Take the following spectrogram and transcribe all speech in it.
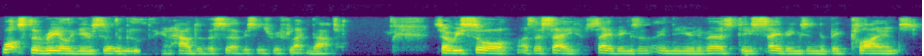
What's the real use of the building, and how do the services reflect that? So we saw, as I say, savings in the universities, savings in the big clients,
